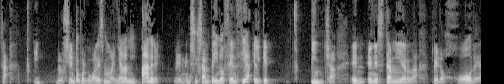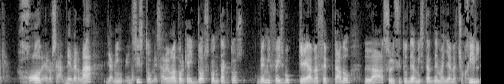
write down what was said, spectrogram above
sea, y lo siento porque igual es mañana mi padre, en, su santa inocencia, el que pincha en, en esta mierda. Pero joder, joder, o sea, de verdad, y a mí, insisto, me sabe mal porque hay dos contactos de mi Facebook que han aceptado la solicitud de amistad de Mayana Chojil.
